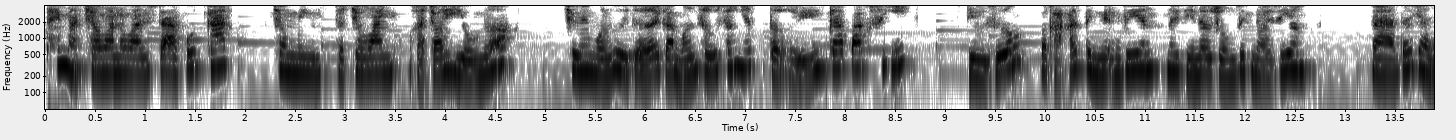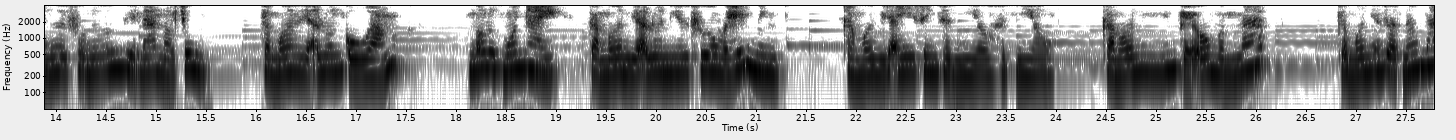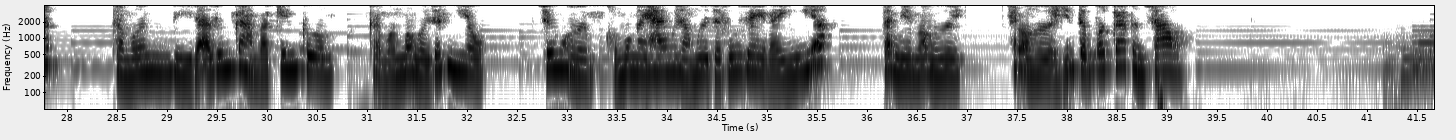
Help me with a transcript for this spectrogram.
Thay mặt cho One One Star Podcast, cho mình và Châu anh và cả cho Hiếu nữa. Chúng mình muốn gửi tới lời cảm ơn sâu sắc nhất tới các bác sĩ, điều dưỡng và cả các tình nguyện viên nơi tuyến đầu chống dịch nói riêng, và tất cả những người phụ nữ Việt Nam nói chung. Cảm ơn vì đã luôn cố gắng, nỗ lực mỗi ngày Cảm ơn vì đã luôn yêu thương và hết mình. Cảm ơn vì đã hy sinh thật nhiều, thật nhiều. Cảm ơn những cái ôm ấm áp. Cảm ơn những giọt nước mắt. Cảm ơn vì đã dũng cảm và kiên cường. Cảm ơn mọi người rất nhiều. Chúc mọi người có một ngày 20 tháng 10 thật vui vẻ và ý nghĩa. Tạm biệt mọi người. Hẹn mọi người ở những tập podcast tuần sau. thank you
